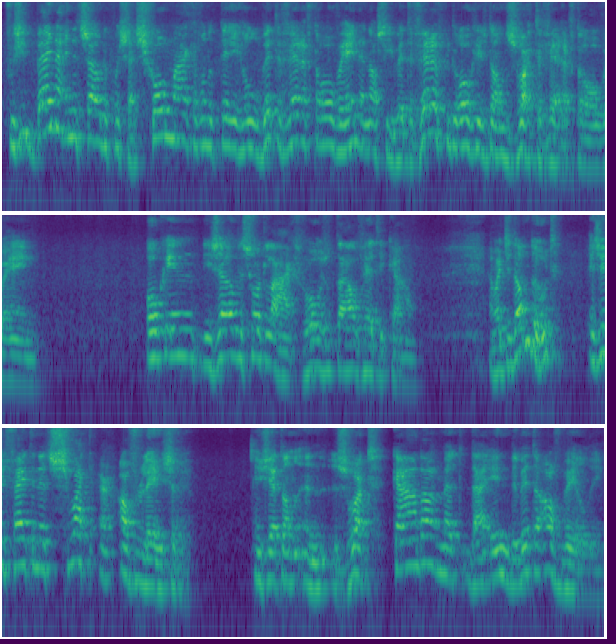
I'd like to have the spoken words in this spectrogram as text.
voorziet bijna in hetzelfde proces. Schoonmaken van de tegel, witte verf eroverheen en als die witte verf gedroogd is, dan zwarte verf eroverheen. Ook in diezelfde soort laag, horizontaal, verticaal. En wat je dan doet, is in feite het zwart eraf lezen. Je zet dan een zwart kader met daarin de witte afbeelding.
